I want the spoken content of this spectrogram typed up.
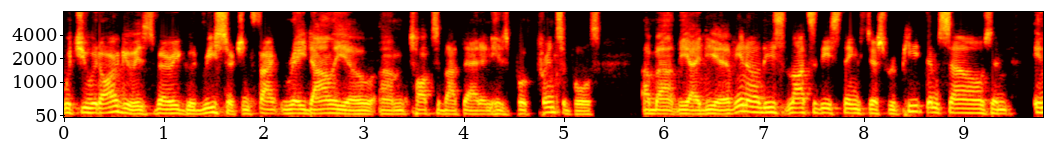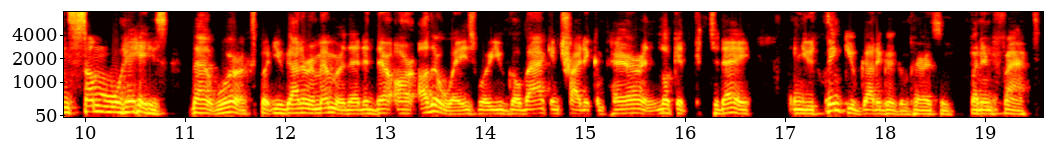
which you would argue is very good research. In fact, Ray Dalio um, talks about that in his book Principles about the idea of you know these lots of these things just repeat themselves and in some ways that works but you've got to remember that there are other ways where you go back and try to compare and look at today and you think you've got a good comparison but in fact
